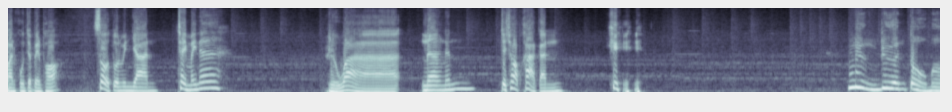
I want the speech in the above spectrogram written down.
มันคงจะเป็นเพราะ โซ่ตัววิญญาณ ใช่ไหมนะ หรือว่านางนั้นจะชอบฆ่ากัน หนึ่งเดือนต่อมา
